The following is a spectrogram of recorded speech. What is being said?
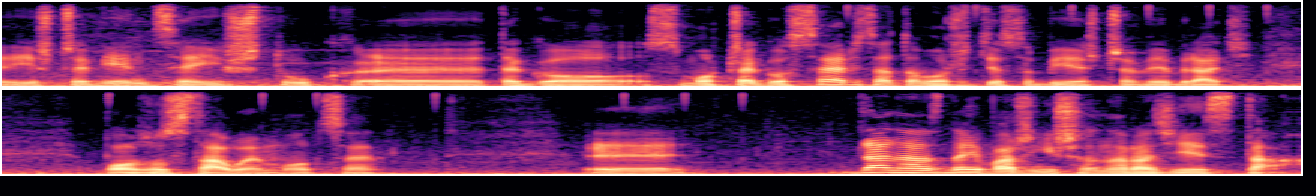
e, jeszcze więcej sztuk e, tego smoczego serca, to możecie sobie jeszcze wybrać pozostałe moce. E, Dla nas najważniejsza na razie jest ta.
